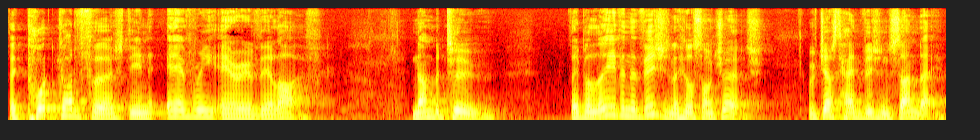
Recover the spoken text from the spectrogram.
they put God first in every area of their life. Number two, they believe in the vision of Hillsong Church. We've just had Vision Sunday,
